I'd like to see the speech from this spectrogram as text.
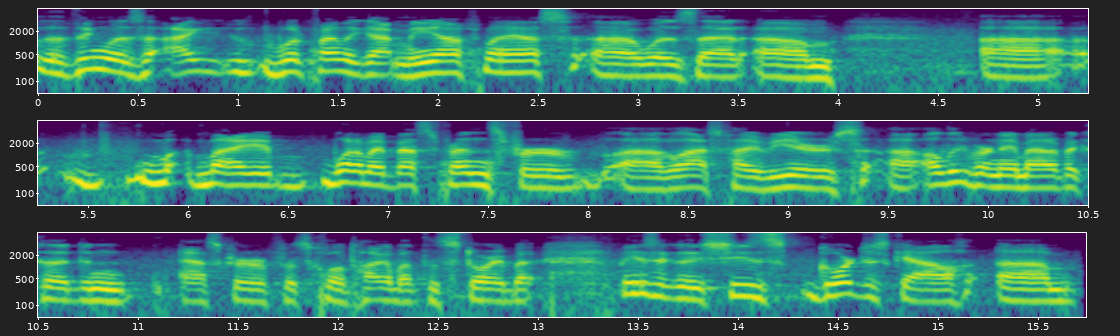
the thing was, I what finally got me off my ass uh, was that um, uh, my one of my best friends for uh, the last five years. Uh, I'll leave her name out of it because I didn't ask her if it was cool to talk about the story. But basically, she's gorgeous gal. Um,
